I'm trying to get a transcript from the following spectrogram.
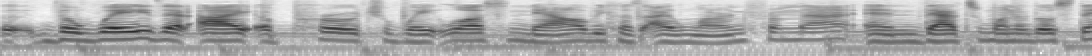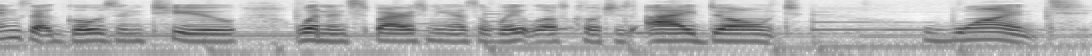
the way that I approach weight loss now because I learned from that and that's one of those things that goes into what inspires me as a weight loss coach is I don't want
